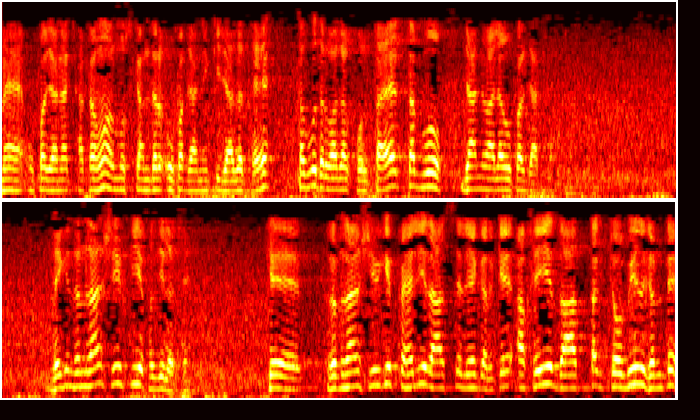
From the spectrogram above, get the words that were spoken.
میں اوپر جانا چاہتا ہوں اور اس کے اندر اوپر جانے کی اجازت ہے، تب وہ دروازہ کھولتا ہے، تب وہ جانے والا اوپر جاتا ہے۔ لیکن رمضان شریف کی یہ فضیلت ہے کہ رمضان شریف کی پہلی رات سے لے کر کے اخیر رات تک چوبیس گھنٹے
